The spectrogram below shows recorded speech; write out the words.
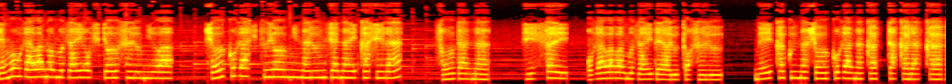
でも小川の無罪を主張するには、証拠が必要になるんじゃないかしらそうだな。実際、小川は無罪であるとする。明確な証拠がなかったからか。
